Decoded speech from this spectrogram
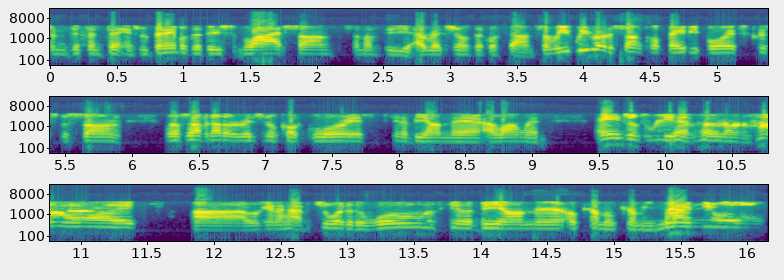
some different things. We've been able to do some live songs, some of the originals that we've done. So we we wrote a song called Baby Boy. It's a Christmas song. We also have another original called Glorious. It's going to be on there along with Angels We Have Heard on High. Uh, we're going to have Joy to the World It's going to be on there. Oh Come, O Come Emmanuel.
